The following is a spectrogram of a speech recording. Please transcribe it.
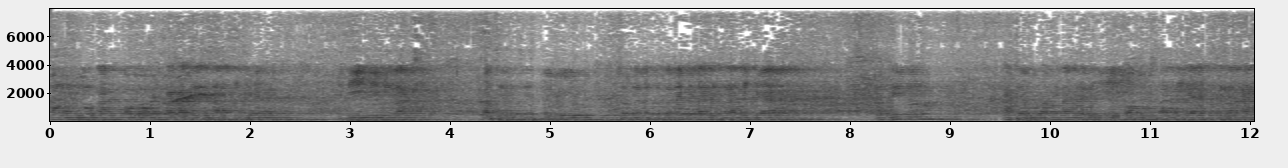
mengumpulkan kelompok KKC Salatiga. Jadi inilah wajah-wajah baru saudara-saudara kita di Salatiga. Mungkin ada perwakilan dari Om Salatiga, silakan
